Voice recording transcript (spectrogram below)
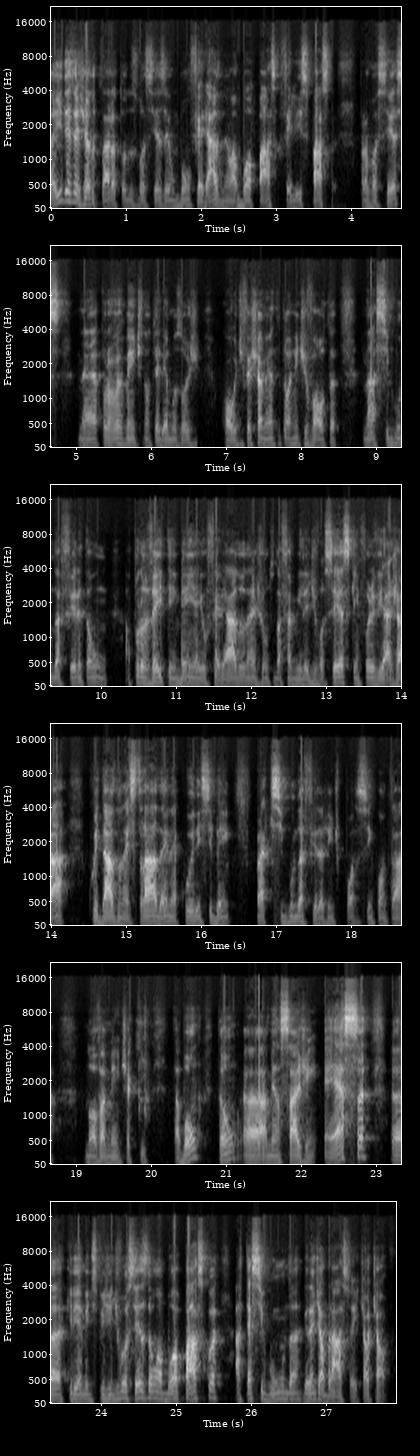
e desejando, claro, a todos vocês um bom feriado, né, uma boa Páscoa, feliz Páscoa para vocês. Né? Provavelmente não teremos hoje call de fechamento, então a gente volta na segunda-feira. Então aproveitem bem aí o feriado, né, junto da família de vocês. Quem for viajar, cuidado na estrada, né, cuidem-se bem para que segunda-feira a gente possa se encontrar novamente aqui, tá bom? Então a mensagem é essa. Uh, queria me despedir de vocês, dar uma boa Páscoa, até segunda. Grande abraço aí, tchau, tchau.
